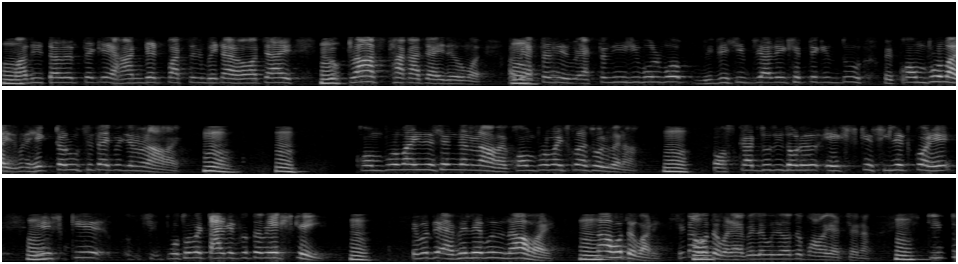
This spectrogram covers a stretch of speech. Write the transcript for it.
হুম। মাদিতালের থেকে হান্ড্রেড পার্সেন্ট বেটার হওয়া চাই। ক্লাস থাকা চাই দেবময় আমি একটা একটা জিনিসই বলব বিদেশি প্লেয়ারের ক্ষেত্রে কিন্তু কম্প্রোমাইজ মানে হেক্টর উৎসে টাইপের যেন না হয়। হুম হুম। কম্প্রোমাইজেশন যেন না হয় কম্প্রোমাইজ করা চলবে না। অস্কার যদি ধরো এক্স কে সিলেক্ট করে। এক্স কে প্রথমে টার্গেট করতে হবে এক্স কেই। হুম। এবার অ্যাভেলেবল না হয় না হতে পারে সেটা হতে পারে অ্যাভেলেবল হয়তো পাওয়া যাচ্ছে না। কিন্তু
